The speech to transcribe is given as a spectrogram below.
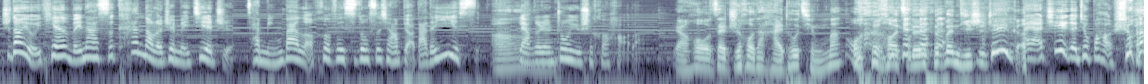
直到有一天，维纳斯看到了这枚戒指，才明白了赫菲斯托斯想要表达的意思。啊，两个人终于是和好了。然后在之后他还偷情吗？我很好奇的问题是这个。哎呀，这个就不好说了。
